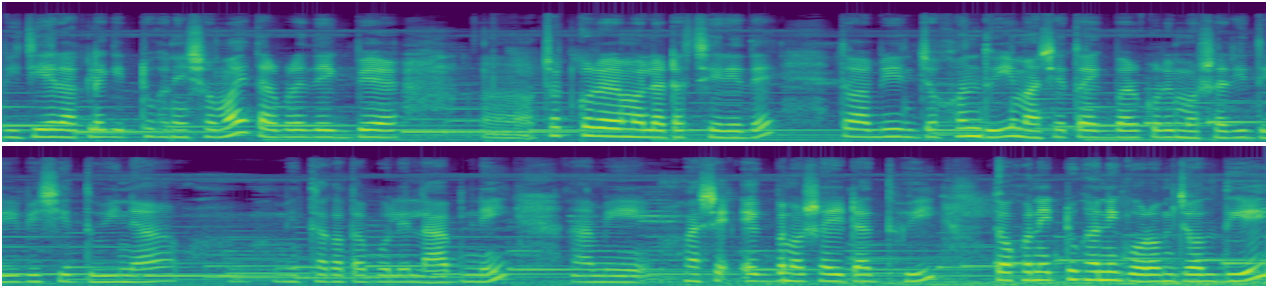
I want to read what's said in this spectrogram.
ভিজিয়ে রাখলে একটুখানি সময়, তারপরে দেখবে চট করে ময়লাটা ছেড়ে দেয় তো আমি যখন ধুই মাসে তো একবার করে মশারি ধুই বেশি ধুই না, মিথ্যা কথা বলে লাভ নেই। আমি মাসে একবার মশারিটা ধুই, তখন একটুখানি গরম জল দিয়েই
